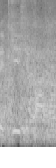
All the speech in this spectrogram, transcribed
ติด发生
